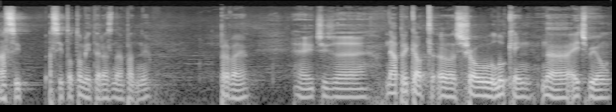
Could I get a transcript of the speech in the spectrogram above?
asi, asi toto mi teraz napadne. Prvé. Hej, čiže... Napríklad uh, show Looking na HBO.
